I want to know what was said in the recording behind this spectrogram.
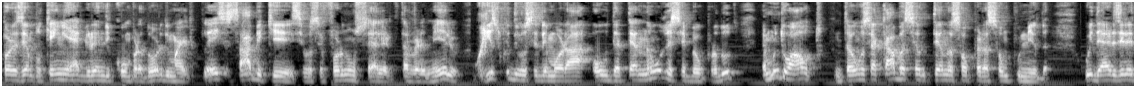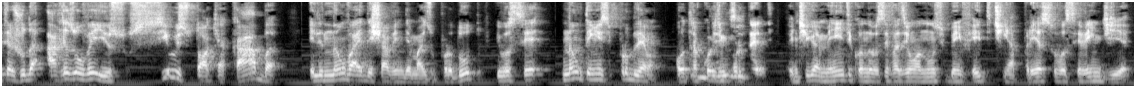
por exemplo, quem é grande comprador de marketplace sabe que se você for num seller que está vermelho, o risco de você demorar ou de até não receber o produto é muito alto. Então você acaba sendo, tendo essa operação punida. O IDERES ele te ajuda a resolver isso. Se o estoque acaba, ele não vai deixar vender mais o produto e você não tem esse problema. Outra coisa importante: antigamente, quando você fazia um anúncio bem feito e tinha preço, você vendia.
